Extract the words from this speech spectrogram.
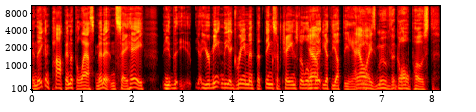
and they can pop in at the last minute and say, hey, you're meeting the agreement, but things have changed a little Yeah. bit. You have to up the ante. They always move the goalpost.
